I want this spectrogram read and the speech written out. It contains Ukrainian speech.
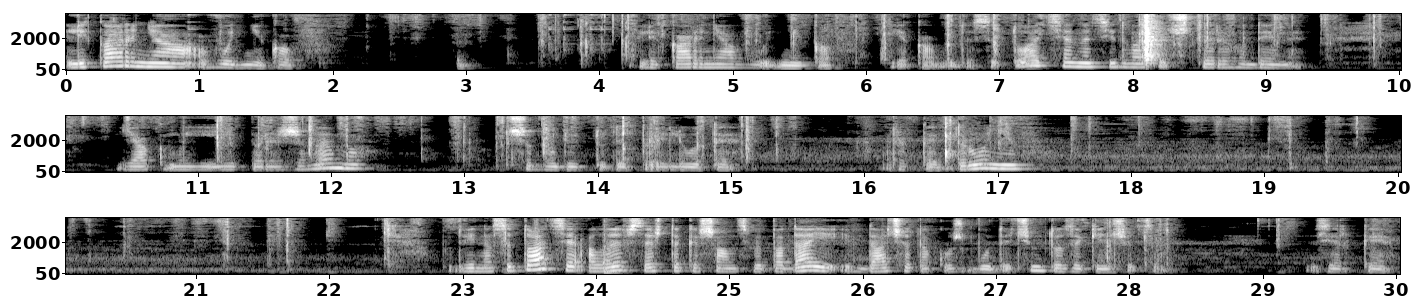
Лікарня водників. Лікарня водників. Яка буде ситуація на ці 24 години? Як ми її переживемо? Чи будуть туди прильоти ракет дронів? Подвійна ситуація, але все ж таки шанс випадає і вдача також буде. Чим то закінчиться? Зірки.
